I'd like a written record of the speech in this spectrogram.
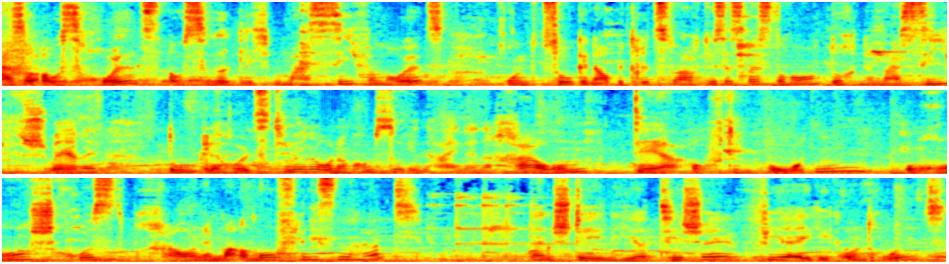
also aus Holz, aus wirklich massivem Holz. Und so genau betrittst du auch dieses Restaurant durch eine massiv schwere, dunkle Holztüre und dann kommst du in einen Raum, der auf dem Boden orange-rustbraune Marmorfliesen hat. Dann stehen hier Tische, viereckig und rund.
